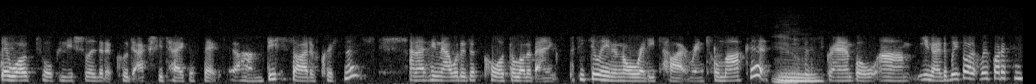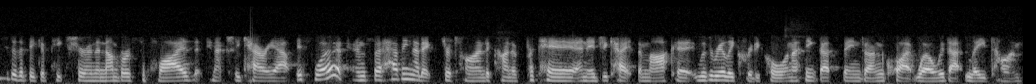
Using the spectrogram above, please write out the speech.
There was talk initially that it could actually take effect um, this side of Christmas, and I think that would have just caused a lot of angst, particularly in an already tight rental market. To scramble, um, you know, we've got we've got to consider the bigger picture and the number of suppliers that can actually carry out this work, and so having that extra time to kind of prepare and educate the market was really critical, and I think that's been done quite well with that lead time.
